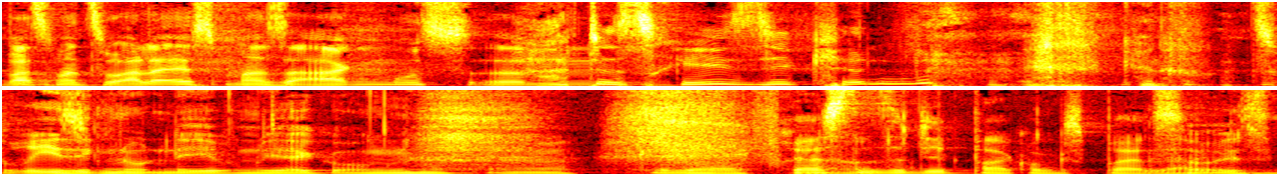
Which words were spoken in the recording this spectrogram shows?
Was man zuallererst mal sagen muss. Ähm, Hat es Risiken? genau, zu Risiken und Nebenwirkungen. Ja. Genau, fressen genau. Sie die Packungsbeilagen. So ist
